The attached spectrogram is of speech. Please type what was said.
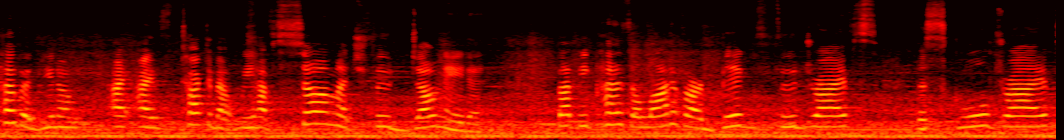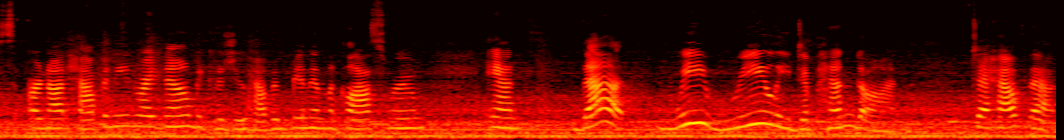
COVID, you know, I, I've talked about we have so much food donated, but because a lot of our big food drives, the school drives, are not happening right now because you haven't been in the classroom, and that we really depend on to have that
